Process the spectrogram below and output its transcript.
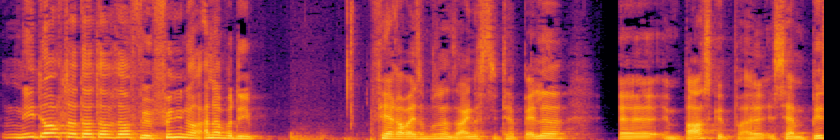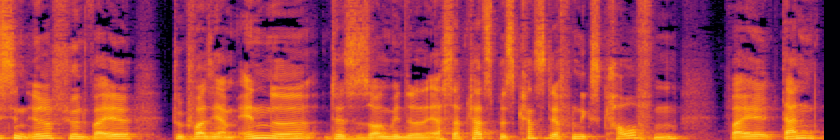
Nee, doch, doch, doch, doch, doch. Wir führen die noch an, aber die fairerweise muss man sagen, dass die Tabelle äh, im Basketball ist ja ein bisschen irreführend, weil du quasi am Ende der Saison, wenn du dann erster Platz bist, kannst du dir davon nichts kaufen, weil dann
